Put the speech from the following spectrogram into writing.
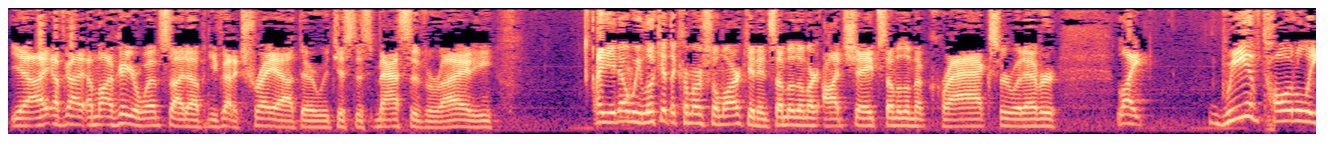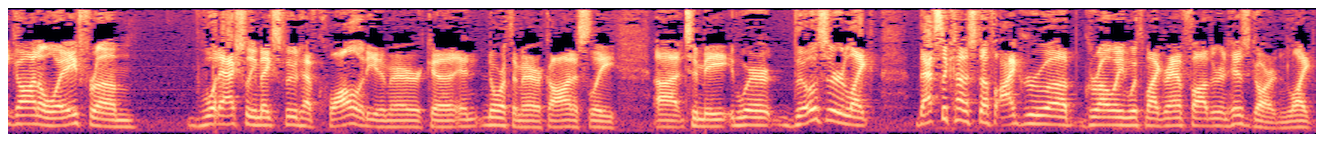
yeah. I, I've got I'm, I've got your website up, and you've got a tray out there with just this massive variety. And you know, we look at the commercial market, and some of them are odd shapes, some of them have cracks or whatever. Like, we have totally gone away from what actually makes food have quality in America and North America, honestly, uh, to me, where those are like, that's the kind of stuff I grew up growing with my grandfather in his garden. Like,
